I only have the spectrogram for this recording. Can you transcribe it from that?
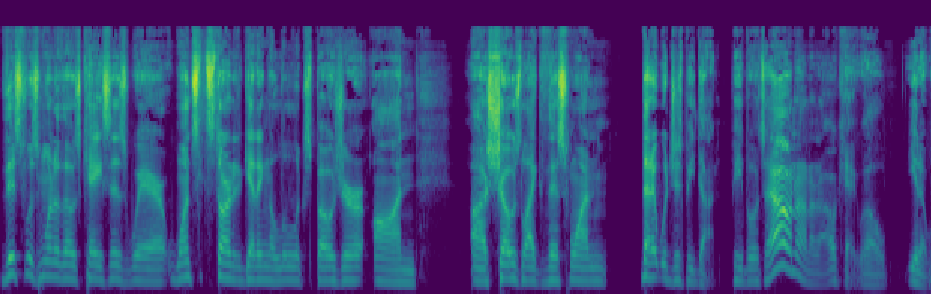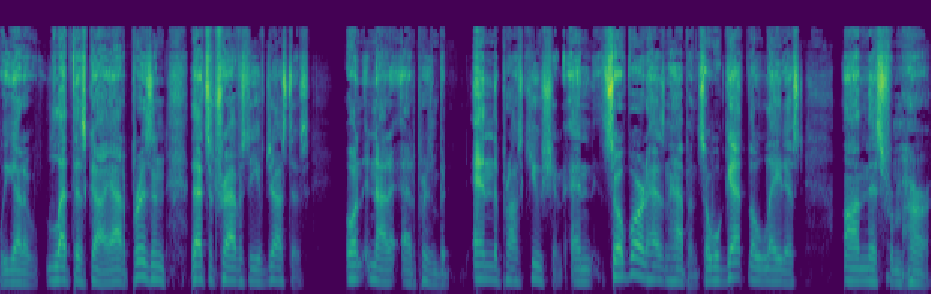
this was one of those cases where once it started getting a little exposure on uh, shows like this one, that it would just be done. People would say, "Oh no, no, no, okay, well, you know, we got to let this guy out of prison. That's a travesty of justice." Well, not out of prison, but end the prosecution. And so far, it hasn't happened. So we'll get the latest on this from her.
